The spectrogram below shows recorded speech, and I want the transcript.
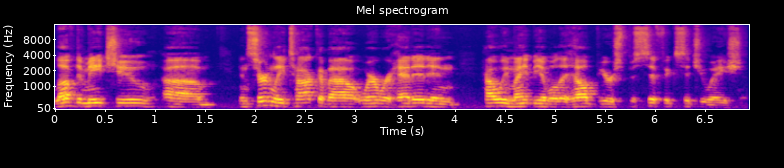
Love to meet you um, and certainly talk about where we're headed and how we might be able to help your specific situation.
